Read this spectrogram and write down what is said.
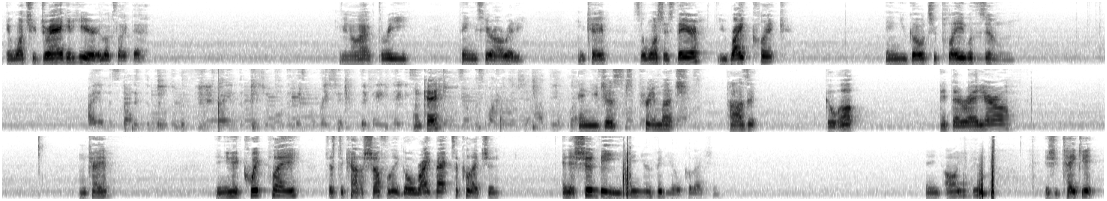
And once you drag it here, it looks like that. You know, I have three things here already. Okay, so once it's there, you right click and you go to play with Zune. I am the stone the builder with Okay? And you just pretty much pause it, go up, hit that right arrow. Okay? Then you hit quick play just to kind of shuffle it, go right back to collection, and it should be in your video collection. And all you do is you take it,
